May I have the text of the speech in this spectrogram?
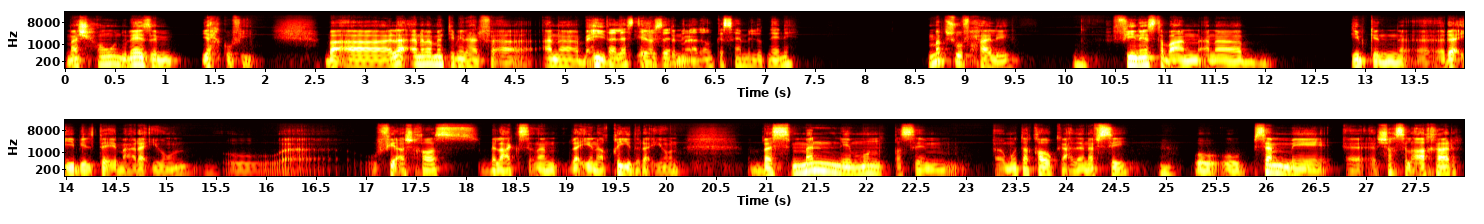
مشحون ولازم يحكوا فيه. بقى لا أنا ما بنتمي لهالفئة. أنا بعيد أنت لست جزء من الأنقسام اللبناني؟ ما بشوف حالي. في ناس طبعا أنا يمكن رأيي بيلتقي مع رأيهم وفي أشخاص بالعكس أنا رأيي نقيض رأيهم. بس مني منقسم متقوقع على نفسي وبسمي الشخص الآخر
